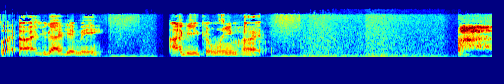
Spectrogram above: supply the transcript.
Like, all right, you gotta give me. I'll give you Kareem Hunt.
